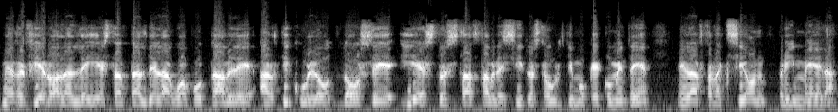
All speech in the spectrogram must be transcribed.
Me refiero a la Ley Estatal del Agua Potable, artículo 12, y esto está establecido, este último que comenté, en la fracción primera.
